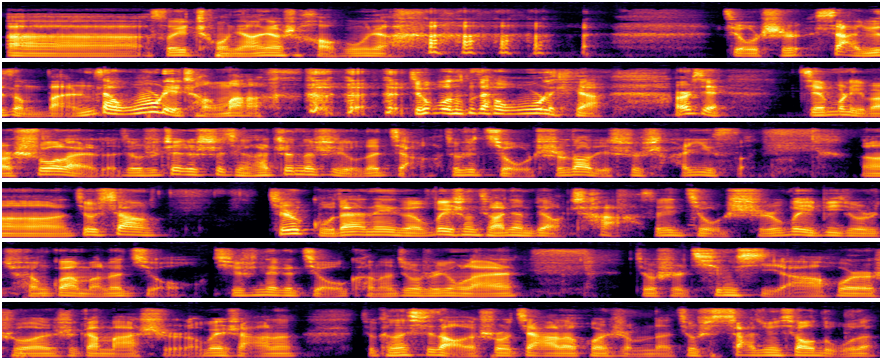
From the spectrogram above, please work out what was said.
呃，所以丑娘娘是好姑娘。哈哈哈哈酒池下雨怎么办？人在屋里成吗？就不能在屋里呀？而且节目里边说来着，就是这个事情还真的是有的讲，就是酒池到底是啥意思？呃，就像。其实古代那个卫生条件比较差，所以酒池未必就是全灌满了酒。其实那个酒可能就是用来就是清洗啊，或者说是干嘛使的？为啥呢？就可能洗澡的时候加的或者什么的，就是杀菌消毒的。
